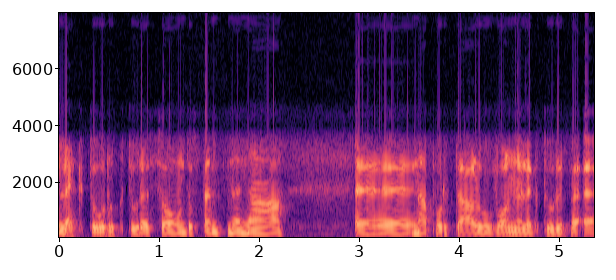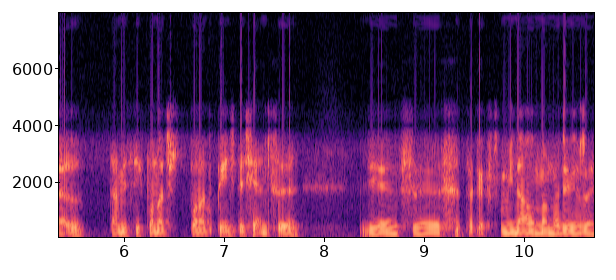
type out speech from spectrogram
lektur, które są dostępne na, na portalu wolnelektury.pl. Tam jest ich ponad, ponad 5 tysięcy, więc e, tak jak wspominałem, mam nadzieję, że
